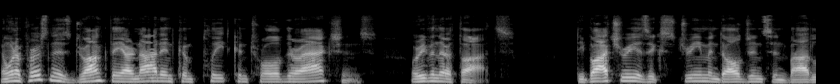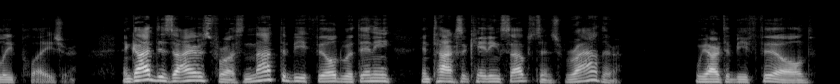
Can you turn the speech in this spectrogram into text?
And when a person is drunk, they are not in complete control of their actions or even their thoughts. Debauchery is extreme indulgence in bodily pleasure. And God desires for us not to be filled with any intoxicating substance. Rather, we are to be filled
